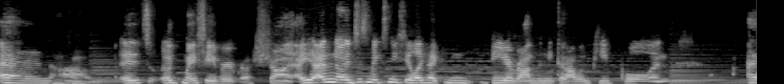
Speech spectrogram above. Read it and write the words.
and Mhm. um, it's like my favorite restaurant I, I don't know it just makes me feel like i can be around the nicaraguan people and I,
